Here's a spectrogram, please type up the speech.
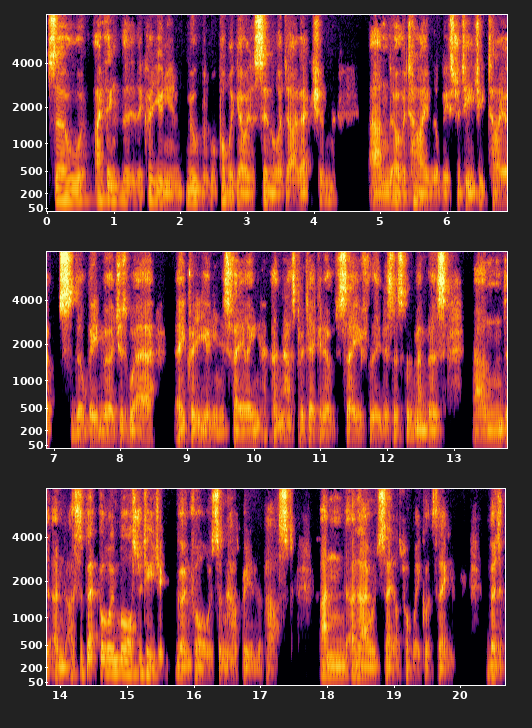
So I think that the credit union movement will probably go in a similar direction And over time, there'll be strategic tie-ups. There'll be mergers where a credit union is failing and has to be taken over to save the business for the members. And and I suspect probably more strategic going forwards than has been in the past. And and I would say that's probably a good thing. But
